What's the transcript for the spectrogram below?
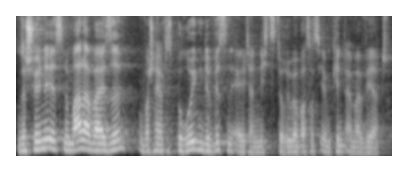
Und das Schöne ist, normalerweise, und wahrscheinlich auch das Beruhigende, wissen Eltern nichts darüber, was aus ihrem Kind einmal wird.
